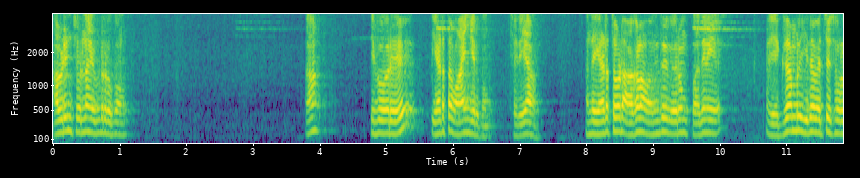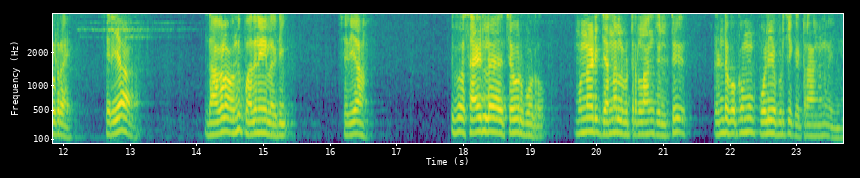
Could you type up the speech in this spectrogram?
அப்படின்னு சொன்னால் எப்படி இருக்கும்? ஆ? இப்போ ஒரு இடத்த வாங்கியிருக்கோம் சரியா? அந்த இடத்தோட அகலம் வந்து வெறும் பதினேழு எக்ஸாம்பிள் இதை வச்சு சொல்கிறேன் சரியா? இந்த அகலம் வந்து பதினேழு அடி சரியா? இப்போ சைடில் செவுரு போடுறோம். முன்னாடி ஜன்னல் விட்டுறலான்னு சொல்லிட்டு ரெண்டு பக்கமும் பொலியை பிடிச்சி கட்டுறாங்கன்னு வைங்க.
